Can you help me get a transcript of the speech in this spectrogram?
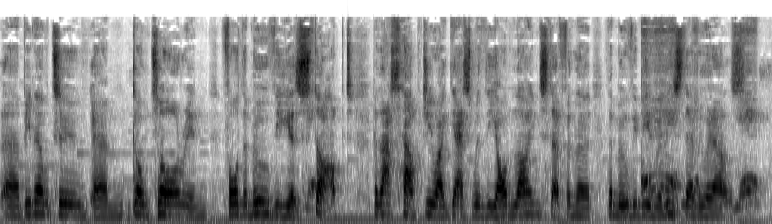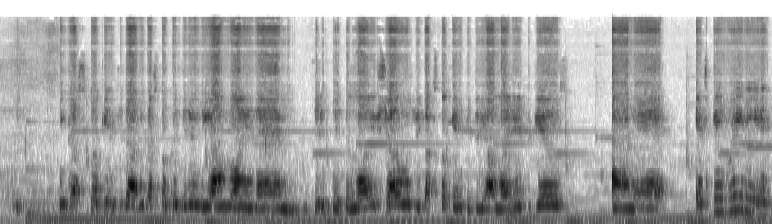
uh, being able to um, go touring for the movie has yeah. stopped, but that's helped you, I guess, with the online stuff and the, the movie being oh, released everywhere else. Yes we got stuck into that. We got stuck into doing the online, um, the, the, the, live shows. We got stuck into the online interviews, and uh, it's been really. It,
